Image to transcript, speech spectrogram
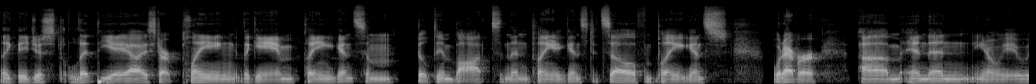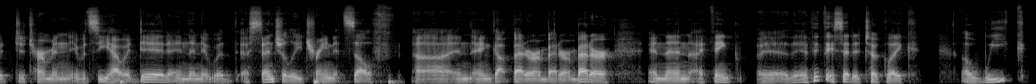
Like they just let the AI start playing the game, playing against some built-in bots, and then playing against itself and playing against whatever. Um, and then you know it would determine it would see how it did and then it would essentially train itself uh, and and got better and better and better. And then i think uh, i think they said it took like a week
